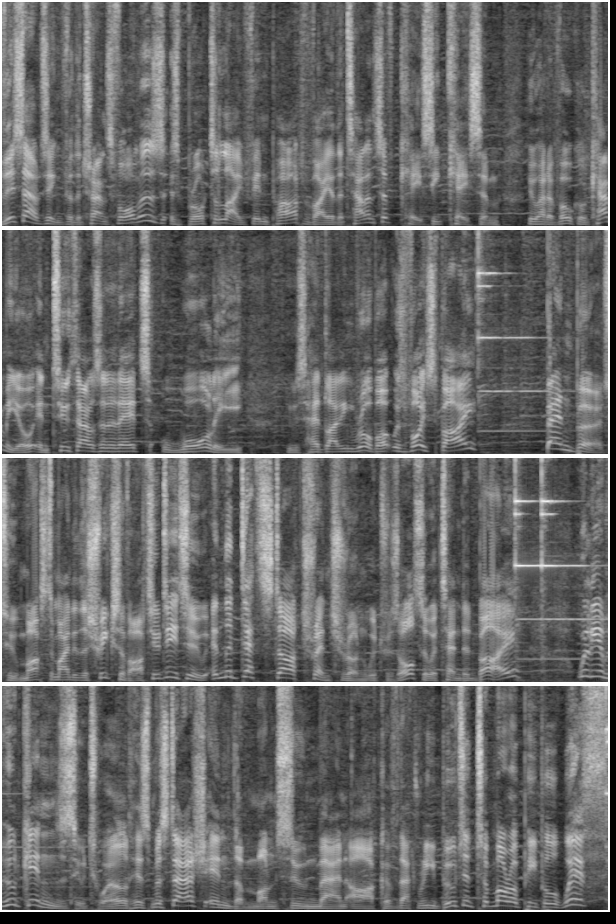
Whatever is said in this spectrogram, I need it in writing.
This outing for the Transformers is brought to life in part via the talents of Casey Kasem, who had a vocal cameo in 2008's Wall-E, whose headlining robot was voiced by Ben Burtt, who masterminded the shrieks of R2D2 in the Death Star Trench Run, which was also attended by William Hootkins, who twirled his moustache in the Monsoon Man arc of that rebooted Tomorrow People with.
